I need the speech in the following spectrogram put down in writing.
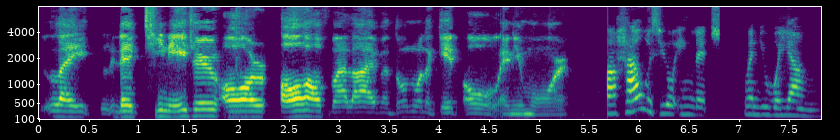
like the teenager or all of my life. I don't want to get old anymore. Uh, how was your English when you were young?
